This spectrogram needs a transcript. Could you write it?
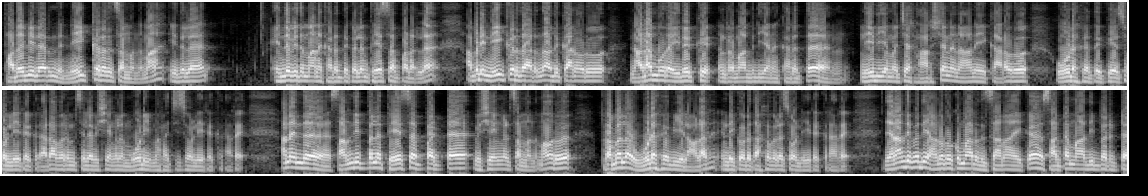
பதவியிலிருந்து நீக்கிறது சம்பந்தமா இதுல எந்த விதமான கருத்துக்களும் பேசப்படல. அப்படி நீக்கிறதா இருந்தா அதுக்கான ஒரு நடைமுறை இருக்கு என்ற மாதிரியான கருத்தை நீதியமைச்சர் ஹர்ஷன நாணயக்கார் ஒரு ஊடகத்துக்கு சொல்லியிருக்கிறார். அவரும் சில விஷயங்களை மூடி மறைச்சு சொல்லியிருக்கிறாரு. ஆனா இந்த சந்திப்புல பேசப்பட்ட விஷயங்கள் சம்பந்தமா ஒரு பிரபல ஊடகவியலாளர் இன்னைக்கு ஒரு தகவலை சொல்லியிருக்கிறாரு. ஜனாதிபதி அனுரகுமார் திசாநாயக்க சட்டமாதிபர்கிட்ட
